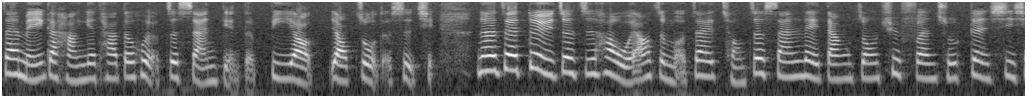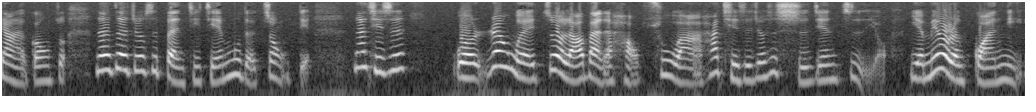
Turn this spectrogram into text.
在每一个行业，它都会有这三点的必要要做的事情。那在对于这之后，我要怎么再从这三类当中去分出更细项的工作？那这就是本集节目的重点。那其实。我认为做老板的好处啊，它其实就是时间自由，也没有人管你。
